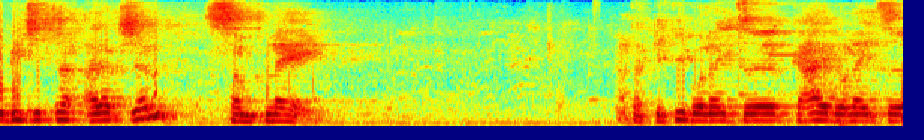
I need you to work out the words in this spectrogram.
ओबीसीचं आरक्षण संपलंय. आता किती बोलायचं काय बोलायचं?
